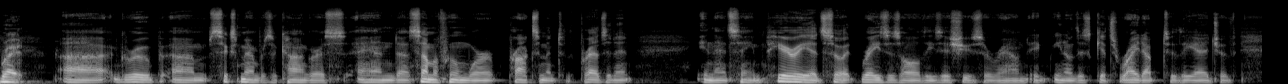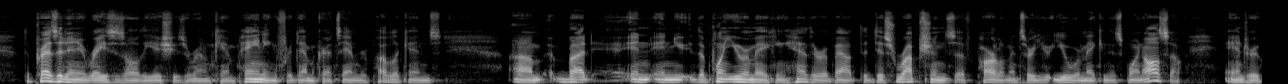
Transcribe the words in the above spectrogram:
Right. Uh, group, um, six members of Congress, and uh, some of whom were proximate to the president in that same period. So it raises all of these issues around, it, you know, this gets right up to the edge of the president. It raises all the issues around campaigning for Democrats and Republicans. Um, but in, in you, the point you were making, Heather, about the disruptions of parliaments, or you, you were making this point also, Andrew,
